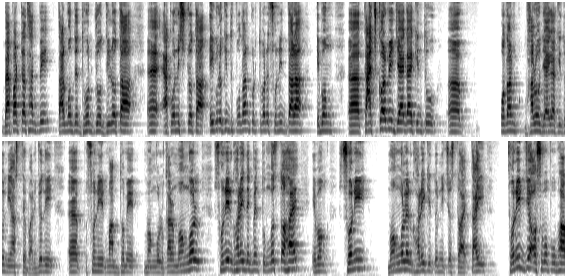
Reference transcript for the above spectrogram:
ব্যাপারটা থাকবে, তার মধ্যে ধৈর্য, দৃঢ়তা একনিষ্ঠতা, এগুলো কিন্তু প্রদান করতে পারে শনির দ্বারা এবং কাজকর্মের জায়গায় কিন্তু প্রধান ভালো জায়গা কিন্তু নিয়ে আসতে পারে। যদি শনির মাধ্যমে মঙ্গল, কারণ মঙ্গল শনির ঘরেই দেখবেন তুঙ্গস্থ হয় এবং শনি মঙ্গলের ঘরেই কিন্তু নিচস্থ হয়। তাই শনির যে অশুভ প্রভাব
